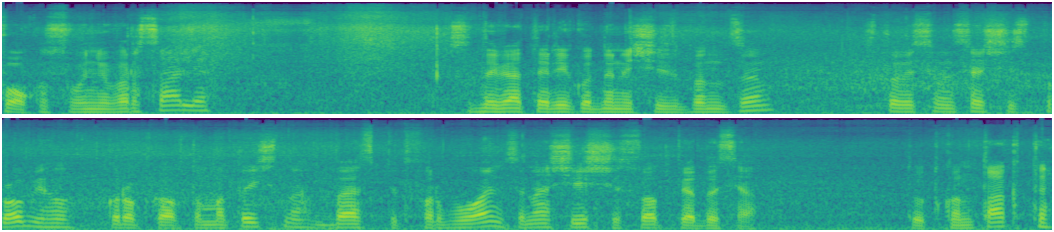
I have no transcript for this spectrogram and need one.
Focus в універсалі. Це 9 рік 1,6 бензин, 186 пробігу, коробка автоматична, без підфарбувань, ціна 6650. Тут контакти.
